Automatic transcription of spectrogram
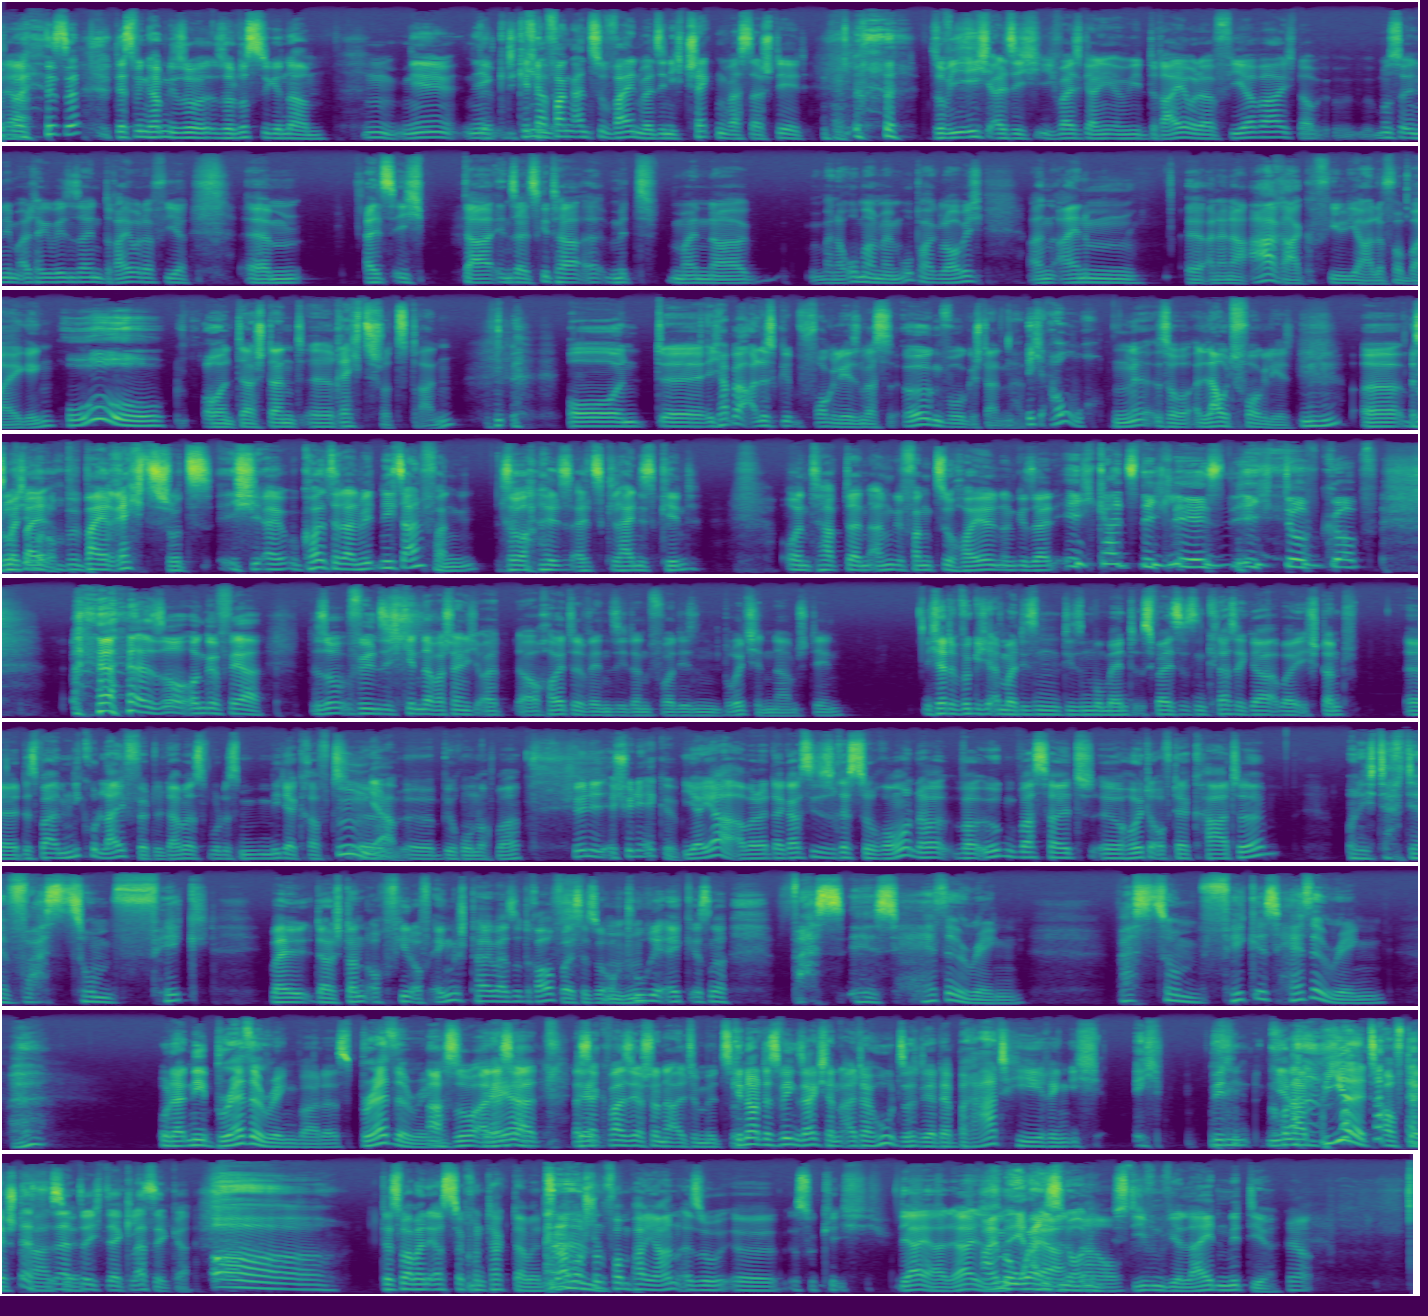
Ja. weißt du? deswegen haben die so, so lustige Namen. Hm, nee, nee, Die Kinder Kinder- fangen an zu weinen, weil sie nicht checken, was da steht. so wie ich, als ich, ich weiß gar nicht, irgendwie drei oder vier war, ich glaube, muss so in dem Alter gewesen sein, drei oder vier, ähm, als ich da in Salzgitter äh, mit meiner, meiner Oma und meinem Opa, glaube ich, an einem äh, an einer ARAG-Filiale vorbeiging Oh. und da stand äh, Rechtsschutz dran. Und äh, ich habe ja alles ge- vorgelesen, was irgendwo gestanden hat. Ich auch. Ne, so laut vorgelesen. Äh, mach bloß bei, bei Rechtsschutz. Ich äh, konnte damit nichts anfangen, so als, als kleines Kind. Und habe dann angefangen zu heulen und gesagt, ich kann es nicht lesen, ich Dummkopf. so ungefähr. So fühlen sich Kinder wahrscheinlich auch heute, wenn sie dann vor diesen Brötchennamen stehen. Ich hatte wirklich einmal diesen, diesen Moment, ich weiß, es ist ein Klassiker, aber ich stand, äh, das war im Nikolai-Viertel, damals, wo das Mediakraft-Büro Hm, äh, ja. äh, Büro noch war. Schöne, schöne Ecke. Ja, ja, aber da gab es dieses Restaurant, da war irgendwas halt äh, heute auf der Karte und ich dachte, was zum Fick? Weil da stand auch viel auf Englisch teilweise drauf, weil es ja so Mhm. auch Touri-Eck ist. Ne? Was ist Heathering? Was zum Fick ist Heathering? Hä? Oder nee, Brethering war das. Brethering. Ach so, das, Ist, ja, das ist Der- ja quasi ja schon eine alte Mütze. Genau, deswegen sage ich ja ein alter Hut, so der, der Brathering. Ich, ich bin kollabiert auf der Das ist Straße. natürlich der Klassiker. oh, das war mein erster Kontakt damit. Das war aber schon vor ein paar Jahren, also äh, ist okay. Ich, Ja, ja, ja. I'm aware alles in Ordnung. now. Steven, wir leiden mit dir. ja.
